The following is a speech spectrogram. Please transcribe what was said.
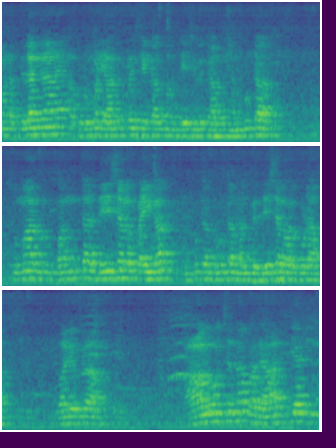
మన తెలంగాణ అప్పుడు ఉమ్మడి ఆంధ్రప్రదేశే కాదు మన దేశమే కాదు అనుకుంటా సుమారు వంద దేశాల పైగా అనుకుంటా నూట నలభై దేశాల వరకు కూడా వారి యొక్క ఆలోచన వారి ఆధ్యాత్మిక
